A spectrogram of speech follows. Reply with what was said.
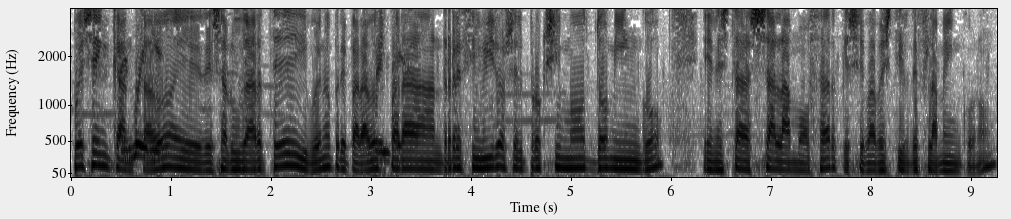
Pues encantado eh, de saludarte y bueno, preparados para recibiros el próximo domingo en esta Sala Mozart que se va a vestir de flamenco, ¿no?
